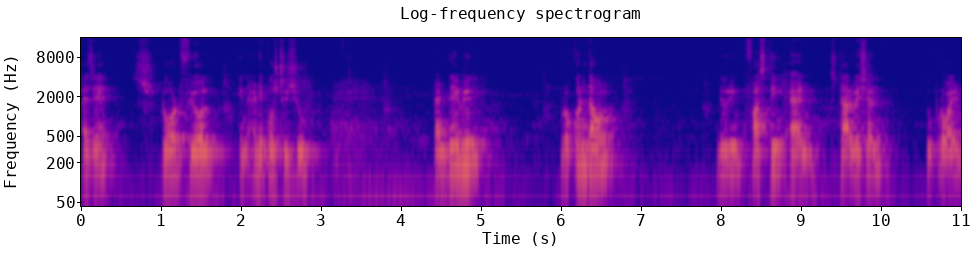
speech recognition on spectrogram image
as a stored fuel in adipose tissue. And they will broken down during fasting and starvation to provide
